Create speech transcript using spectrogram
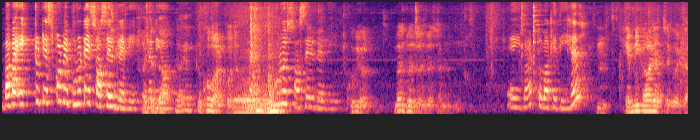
বাবা একটু টেস্ট করবে পুরোটাই সসের গ্রেভি আচ্ছা, যদিও। খুব অল্প পুরো সসের গ্রেভি খুবই অল্প। এইবার তোমাকে দিই হ্যাঁ? এমনি খাওয়া যাচ্ছে গো এটা।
